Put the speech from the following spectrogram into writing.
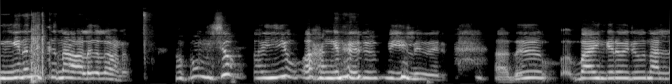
ഇങ്ങനെ നിൽക്കുന്ന ആളുകളാണ്. അപ്പം അയ്യോ അങ്ങനെ ഒരു ഫീൽ വരും. അത് ഭയങ്കര ഒരു നല്ല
